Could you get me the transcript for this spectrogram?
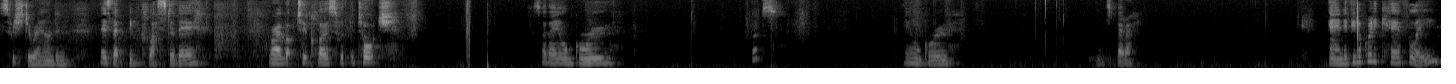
swished around and there's that big cluster there where I got too close with the torch. So they all grew. Oops. They all grew. That's better. And if you look really carefully,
